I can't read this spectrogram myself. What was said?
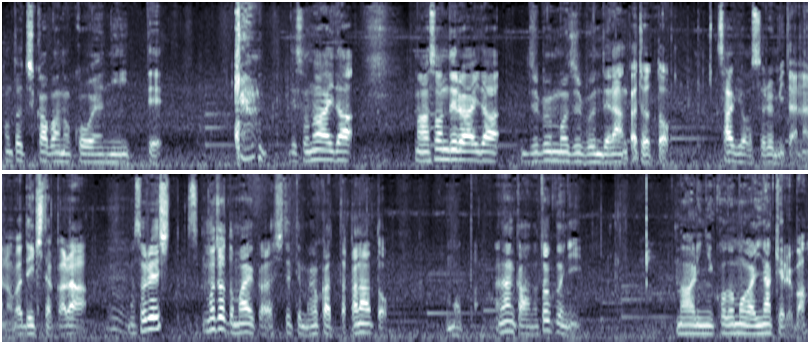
本当近場の公園に行って でその間、まあ、遊んでる間自分も自分でなんかちょっと作業するみたいなのができたから、うん。まあそれしもうちょっと前からしててもよかったかなと思った。なんかあの特に周りに子供がいなければ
